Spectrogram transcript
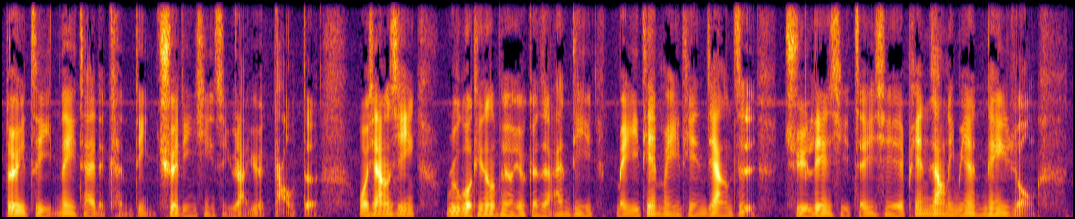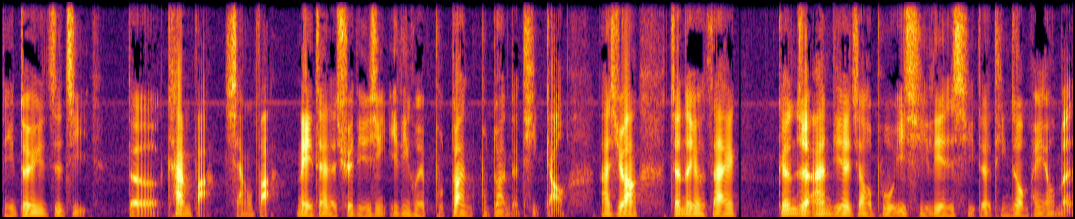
对于自己内在的肯定、确定性是越来越高的。我相信，如果听众朋友有跟着安迪每一天、每一天这样子去练习这一些篇章里面的内容，你对于自己的看法、想法、内在的确定性一定会不断不断的提高。那希望真的有在。跟着安迪的脚步一起练习的听众朋友们，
